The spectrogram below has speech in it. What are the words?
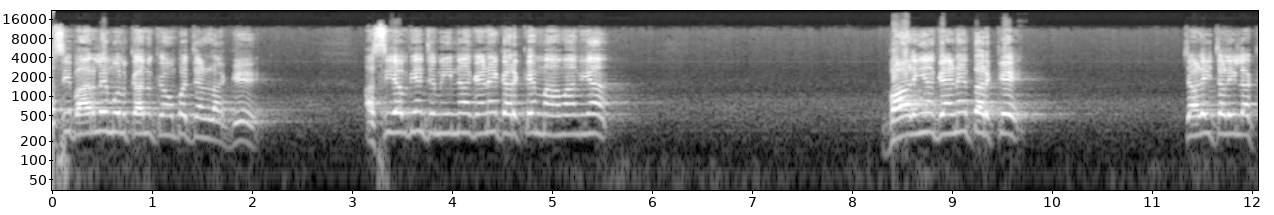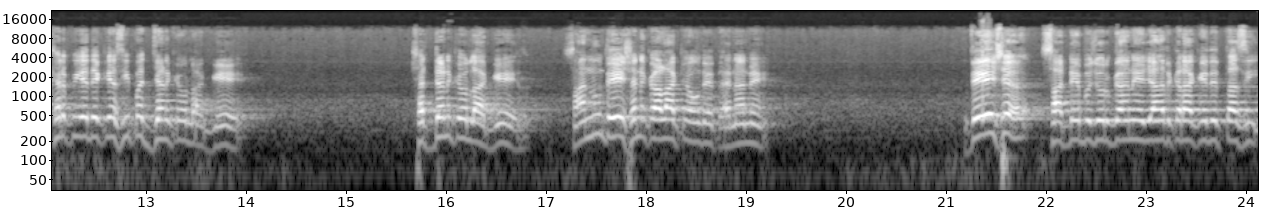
ਅਸੀਂ ਬਾਹਰਲੇ ਮੁਲਕਾਂ ਨੂੰ ਕਿਉਂ ਭੱਜਣ ਲੱਗ ਗਏ? ਅਸੀਂ ਆਪਣੀਆਂ ਜ਼ਮੀਨਾਂ ਗਹਿਣੇ ਕਰਕੇ ਮਾਵਾਂ ਦੀਆਂ ਬਾਲੀਆਂ ਗਹਿਣੇ ਧਰ ਕੇ 40 40 ਲੱਖ ਰੁਪਏ ਦੇ ਕੇ ਅਸੀਂ ਭੱਜਣ ਕਿਉਂ ਲੱਗ ਗਏ? ਛੱਡਣ ਕਿਉਂ ਲੱਗ ਗਏ? ਸਾਨੂੰ ਦੇਸ਼ ਨਿਕਾਲਾ ਕਿਉਂ ਦਿੱਤਾ ਇਹਨਾਂ ਨੇ? ਦੇਸ਼ ਸਾਡੇ ਬਜ਼ੁਰਗਾਂ ਨੇ ਆਜ਼ਾਦ ਕਰਾ ਕੇ ਦਿੱਤਾ ਸੀ।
